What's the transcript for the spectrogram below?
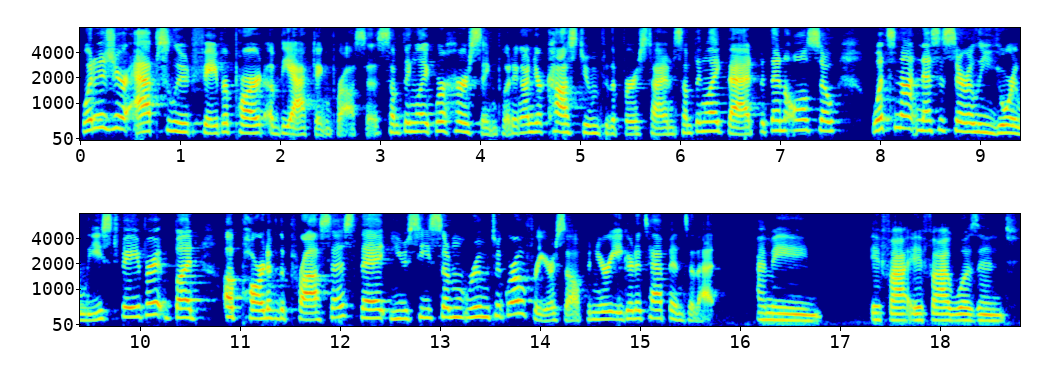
What is your absolute favorite part of the acting process? Something like rehearsing, putting on your costume for the first time, something like that. But then also, what's not necessarily your least favorite, but a part of the process that you see some room to grow for yourself and you're eager to tap into that? I mean, if I if I wasn't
